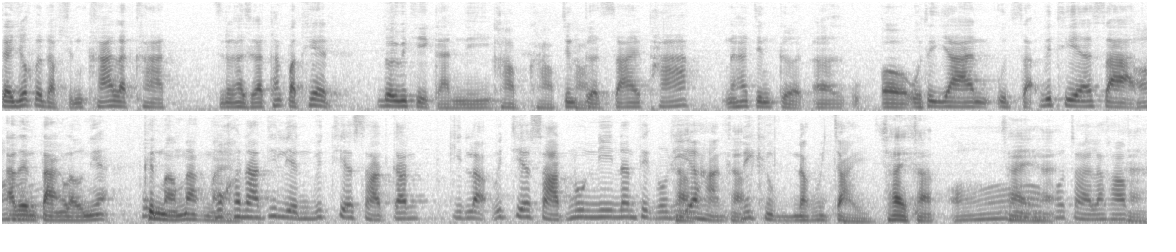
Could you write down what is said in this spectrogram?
จะยกระดับสินค้าราคาสินค้าสินค้าทั้งประเทศด้วยวิธีการนี้ ครับครับจึงครับ เกิดทรายพาร์ค นะฮะจึงเกิดเอ่อเอ่ออุทยานอุตสาหวิทยาศาสตร์อ๋ออ อะไรต่างๆเหล่านี้ขึ้นมามากพมาวกคณะที่เรียนวิทยาศาสตร์การกีฬาวิทยาศาสตร์นู่นนี่นั่นเทคโนโลยีครับอาหารครับ นี่คือนักวิจัยใช่ครับ อ๋อใช่ฮะเข้าใจแล้วครับ ฮะ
